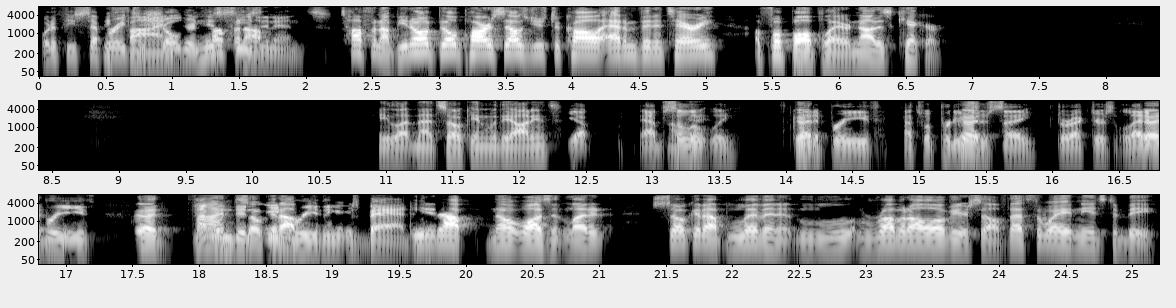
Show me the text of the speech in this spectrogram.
What if he separates his shoulder and his Toughen up. season ends? Toughen up. You know what Bill Parcells used to call Adam Vinatieri? A football player, not his kicker. You letting that soak in with the audience? Yep, absolutely. Let Good. it breathe. That's what producers say. Directors, let Good. it breathe. Good. That one Fine. didn't Soak need it up. breathing. It was bad. Eat it up. No, it wasn't. Let it soak it up. Live in it. L- rub it all over yourself. That's the way it needs to be.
